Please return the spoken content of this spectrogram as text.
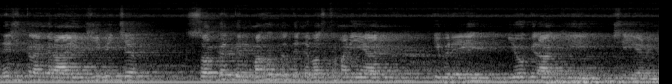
നിഷ്കളങ്കരായി ജീവിച്ച് സ്വർഗത്തിൽ മഹത്വത്തിന്റെ വസ്ത്രമണിയാൻ ഇവരെ യോഗ്യരാക്കുകയും ചെയ്യണമേ. ആമേൻ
